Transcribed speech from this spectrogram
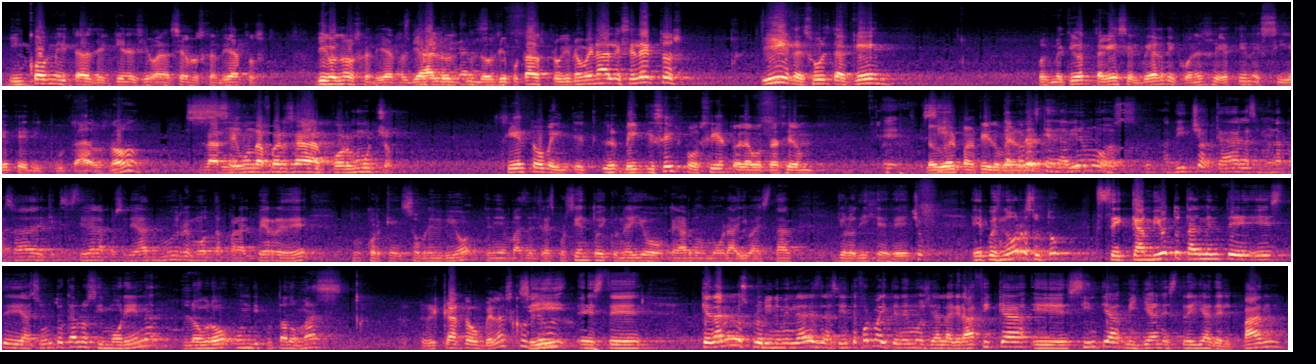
incógnitas de quiénes iban a ser los candidatos, digo no los candidatos, ya los, los diputados plurinominales electos, y resulta que pues metió tres el verde y con eso ya tiene siete diputados, ¿no? La segunda fuerza por mucho. 120, 26% de la votación. Eh, Logró el Partido ¿Te Verde. acuerdas que habíamos dicho acá la semana pasada de que existía la posibilidad muy remota para el PRD porque sobrevivió, tenía más del 3% y con ello Gerardo Mora iba a estar, yo lo dije de hecho. Eh, pues no, resultó, se cambió totalmente este asunto, Carlos, y Morena logró un diputado más. Ricardo Velasco. Sí, este, quedaron los plurinominales de la siguiente forma, ahí tenemos ya la gráfica, eh, Cintia Millán Estrella del PAN,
